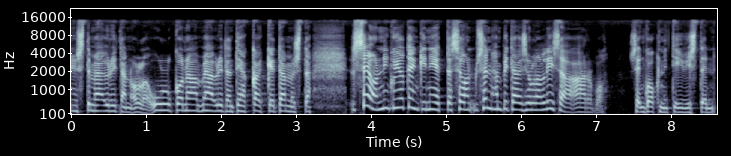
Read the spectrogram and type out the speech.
ja sitten mä yritän olla ulkona, mä yritän tehdä kaikkea tämmöistä. Se on niin jotenkin niin, että se on, senhän pitäisi olla lisäarvo sen kognitiivisten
